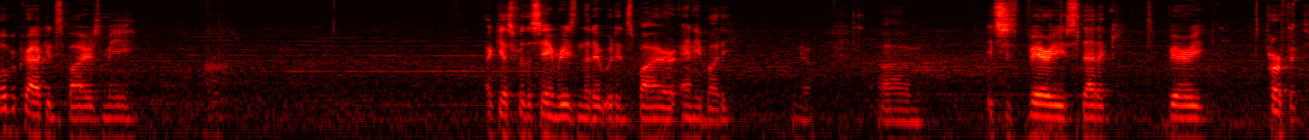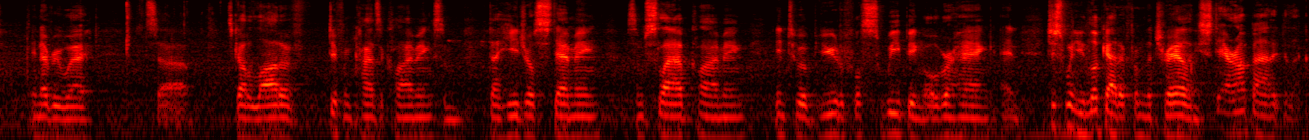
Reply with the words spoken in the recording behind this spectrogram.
Cobra Crack inspires me. I guess for the same reason that it would inspire anybody. You know, um, it's just very aesthetic. Very perfect in every way. It's uh, it's got a lot of different kinds of climbing, some dihedral stemming, some slab climbing, into a beautiful sweeping overhang. And just when you look at it from the trail and you stare up at it, you're like,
